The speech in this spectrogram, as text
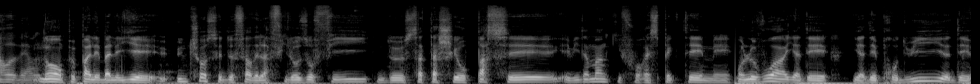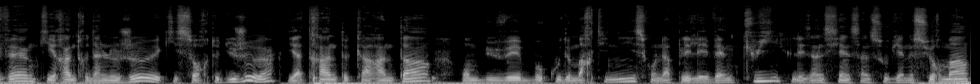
revers. Non, on peut pas les balayer. Une chose, c'est de faire de la philosophie, de s'attacher au passé, évidemment qu'il faut respecter, mais on le voit, il y a des, il y a des produits, des vins qui rentrent dans le jeu et qui sortent du jeu. Hein. Il y a 30, 40 ans, on buvait beaucoup de martini, ce qu'on appelait les vins cuits, les anciens s'en souviennent sûrement,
